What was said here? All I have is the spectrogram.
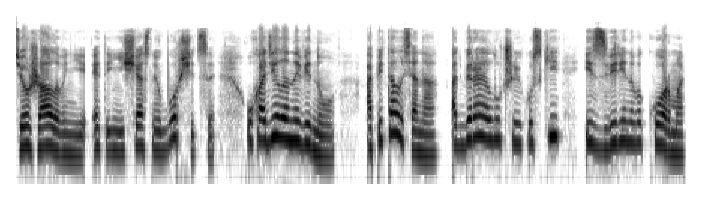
Все жалование этой несчастной уборщицы уходило на вино, а питалась она, отбирая лучшие куски из звериного корма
